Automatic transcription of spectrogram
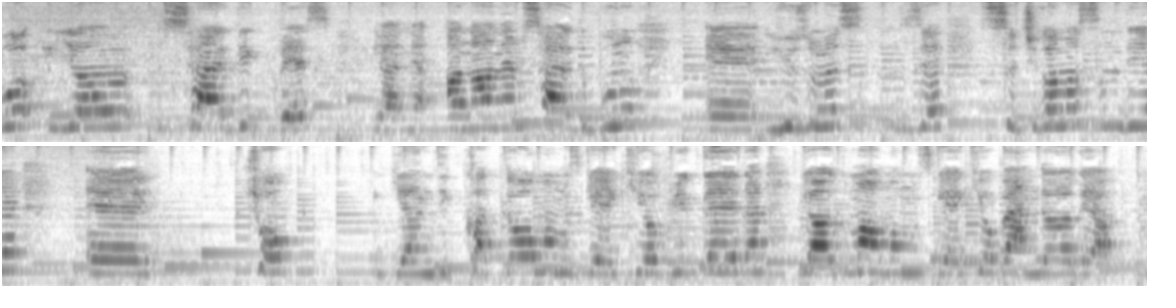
Bu yağı serdik biz. Yani anneannem serdi. Bunu e, yüzümüze sıçramasın diye e, çok yani dikkatli olmamız gerekiyor. Büyüklerden yardım almamız gerekiyor. Ben de öyle yaptım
